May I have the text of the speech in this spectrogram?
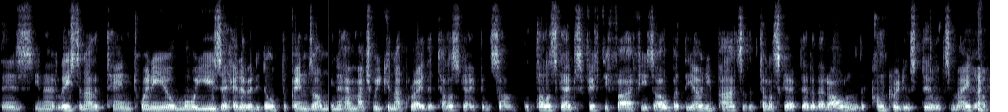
There's, you know, at least another 10, 20 or more years ahead of it. It all depends on, you know, how much we can upgrade the telescope and so on. The telescope's 55 years old, but the only parts of the telescope that are that old are the concrete and steel it's made of.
